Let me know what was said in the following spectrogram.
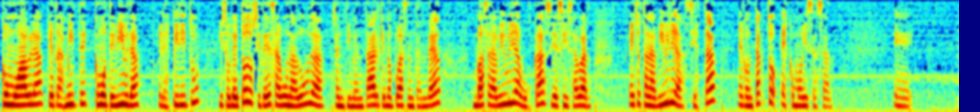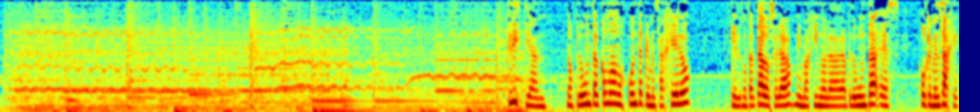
cómo habla, qué transmite, cómo te vibra el espíritu y sobre todo si tenés alguna duda sentimental que no puedas entender, vas a la Biblia, buscas y decís, a ver, esto está en la Biblia, si está, el contacto es como dice ser. Eh, Cristian nos pregunta cómo damos cuenta que el mensajero que el contactado será, me imagino la, pregunta, es, o qué mensaje,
